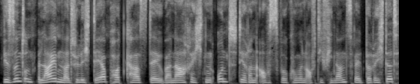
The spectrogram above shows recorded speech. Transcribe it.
Wir sind und bleiben natürlich der Podcast, der über Nachrichten und deren Auswirkungen auf die Finanzwelt berichtet,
